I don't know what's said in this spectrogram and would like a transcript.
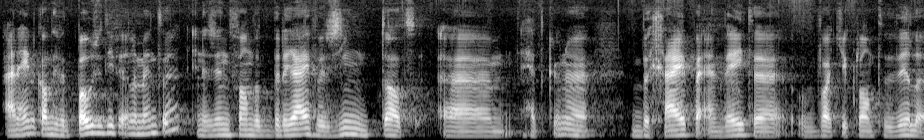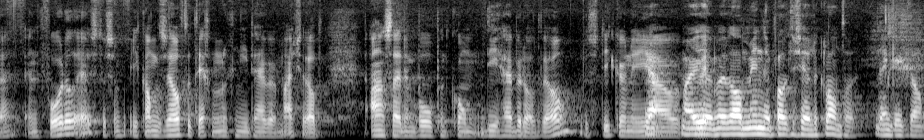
aan de ene kant heeft het positieve elementen, in de zin van dat bedrijven zien dat ehm, het kunnen begrijpen en weten wat je klanten willen een voordeel is. Dus je kan dezelfde technologie niet hebben, maar als je dat aansluiten bol.com, die hebben dat wel. Dus die kunnen Ja, jou... maar je hebt wel minder potentiële klanten, denk ik dan.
